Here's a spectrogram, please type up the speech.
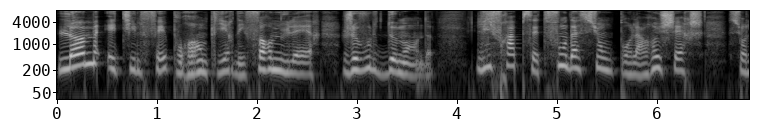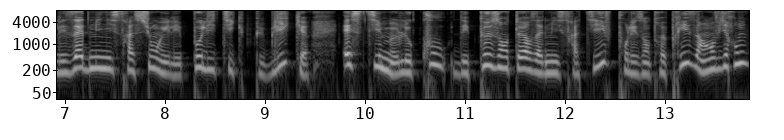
l'homme est-il fait pour remplir des formulaires? Je vous le demande. L'IFRAP, cette fondation pour la recherche sur les administrations et les politiques publiques, estime le coût des pesanteurs administratives pour les entreprises à environ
